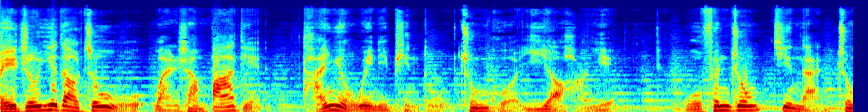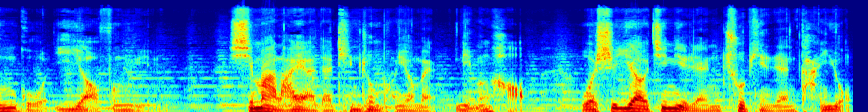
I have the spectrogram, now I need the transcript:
每周一到周五晚上八点，谭勇为你品读中国医药行业，五分钟尽览中国医药风云。喜马拉雅的听众朋友们，你们好，我是医药经理人、出品人谭勇。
